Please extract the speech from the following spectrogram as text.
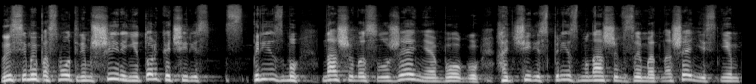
Но если мы посмотрим шире, не только через призму нашего служения Богу, а через призму наших взаимоотношений с Ним,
